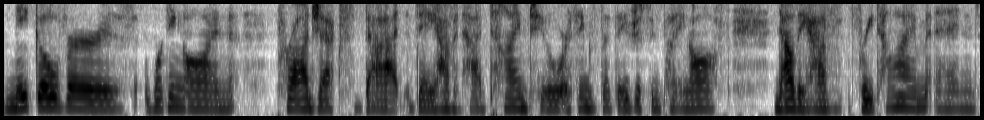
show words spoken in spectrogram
makeovers, working on projects that they haven't had time to or things that they've just been putting off. Now they have free time and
